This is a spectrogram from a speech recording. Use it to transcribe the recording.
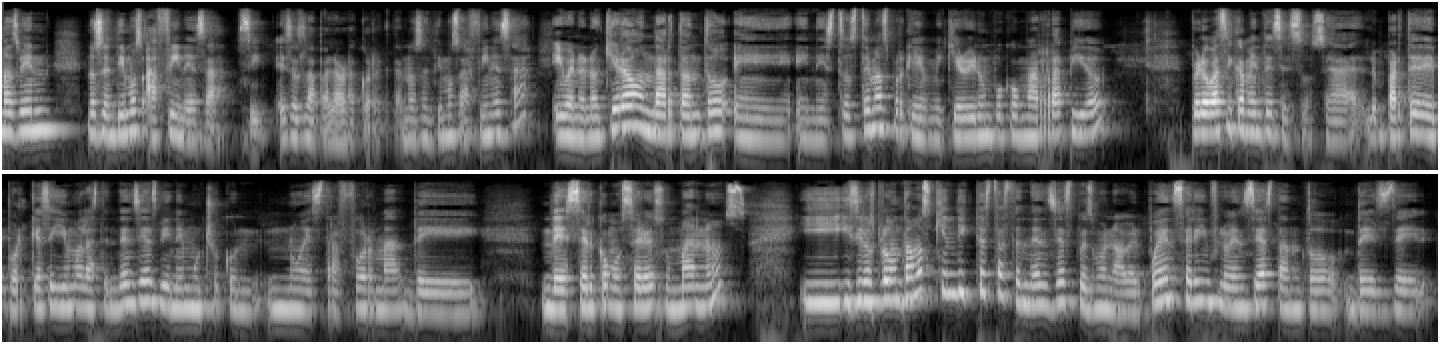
más bien nos sentimos afines a, sí, esa es la palabra correcta, nos sentimos afines a. Y bueno, no quiero ahondar tanto eh, en estos temas porque me quiero ir un poco más rápido, pero básicamente es eso, o sea, parte de por qué seguimos las tendencias viene mucho con nuestra forma de, de ser como seres humanos. Y, si nos preguntamos quién dicta estas tendencias, pues bueno, a ver, pueden ser influencias tanto desde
